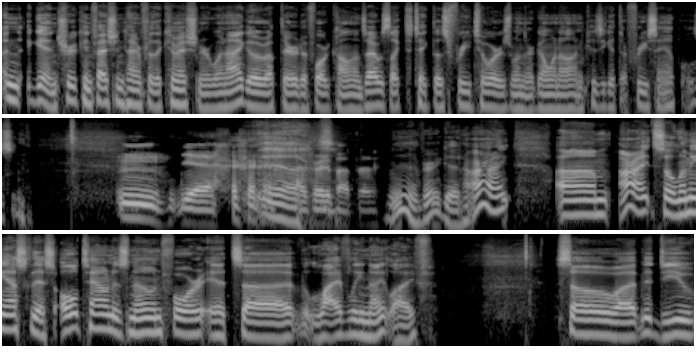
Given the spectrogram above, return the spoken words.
and again, true confession time for the commissioner. When I go up there to Fort Collins, I always like to take those free tours when they're going on because you get the free samples. Mm, yeah, yeah, I've heard about that. Yeah, very good. All right, um, all right. So let me ask this: Old Town is known for its uh, lively nightlife. So, uh, do you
